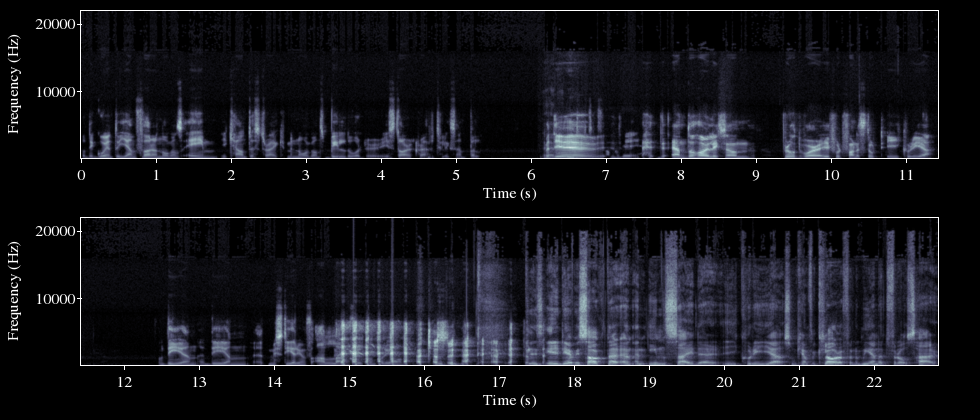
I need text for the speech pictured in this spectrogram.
Och det går ju inte att jämföra någons aim i Counter-Strike med någons build order i Starcraft till exempel. Men det är samma grej. ändå har ju liksom Brood War är fortfarande stort i Korea. Och det är, en, det är en, ett mysterium för alla förutom koreaner. Är det det vi saknar? En, en insider i Korea som kan förklara fenomenet för oss här.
